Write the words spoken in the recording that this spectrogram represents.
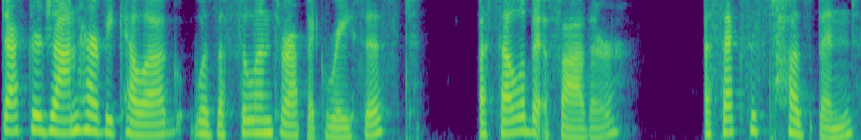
Dr. John Harvey Kellogg was a philanthropic racist, a celibate father, a sexist husband,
